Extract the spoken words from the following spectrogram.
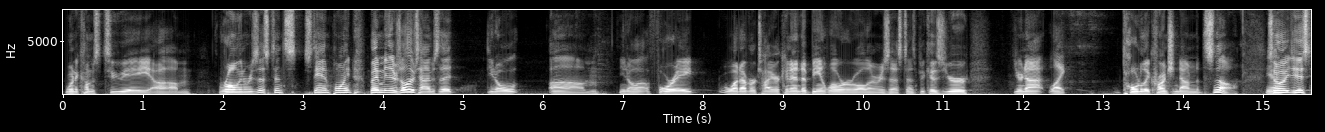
when it comes to a um, rolling resistance standpoint. But I mean, there's other times that you know, um, you know, a four eight whatever tire can end up being lower rolling resistance because you're you're not like totally crunching down into the snow. So it just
